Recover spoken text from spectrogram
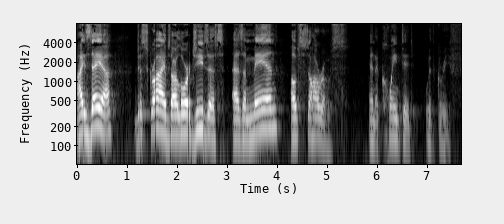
Isaiah describes our Lord Jesus as a man of sorrows and acquainted with grief.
